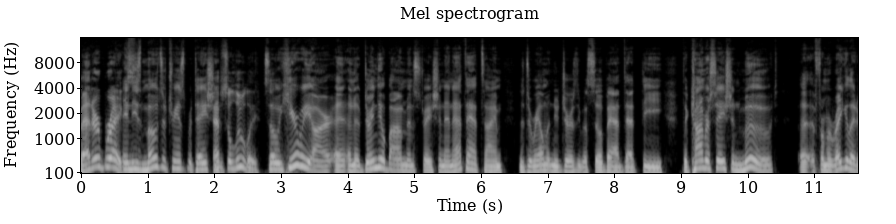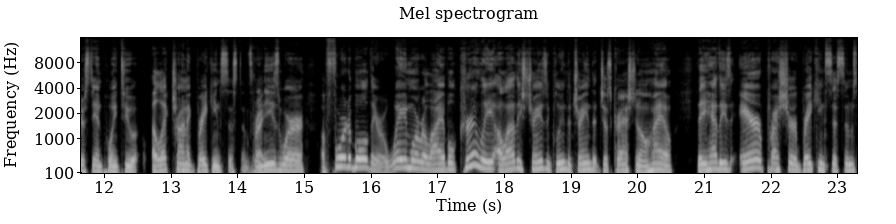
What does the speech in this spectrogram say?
Better brakes. in these modes of transportation. Absolutely. So here we are, and, during the Obama administration, and at that time, the derailment in New Jersey was so bad that the the conversation moved uh, from a regulator standpoint to electronic braking systems. Right. And these were affordable, they were way more reliable. Currently, a lot of these trains, including the train that just crashed in Ohio, they have these air pressure braking systems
